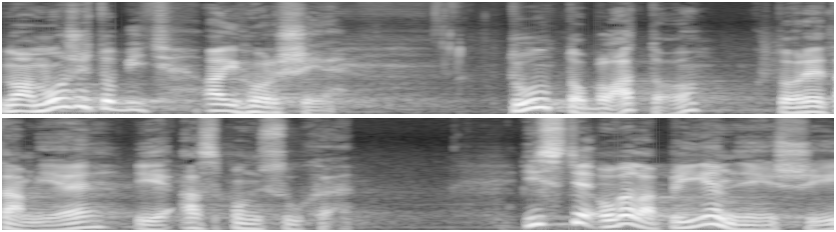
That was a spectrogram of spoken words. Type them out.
No a môže to byť aj horšie. Tu to blato, ktoré tam je, je aspoň suché. Isté oveľa príjemnejší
